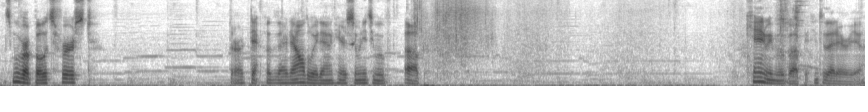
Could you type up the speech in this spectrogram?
Let's move our boats first. They're, they're all the way down here, so we need to move up. Can we move up into that area?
